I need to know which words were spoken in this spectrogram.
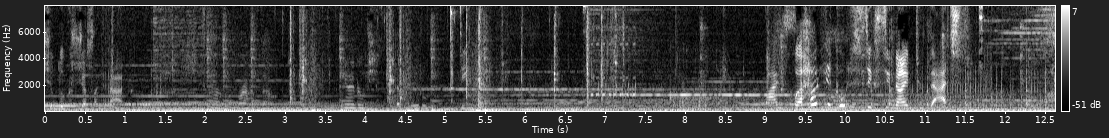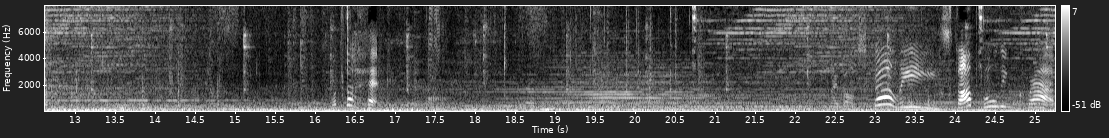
She looks just like that. Bicycle. But how did it go to 69 to that? What the heck? My boss. Golly, stop holding crap.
